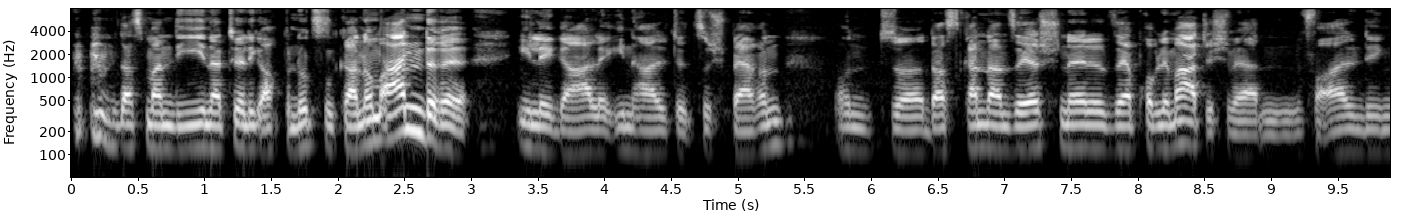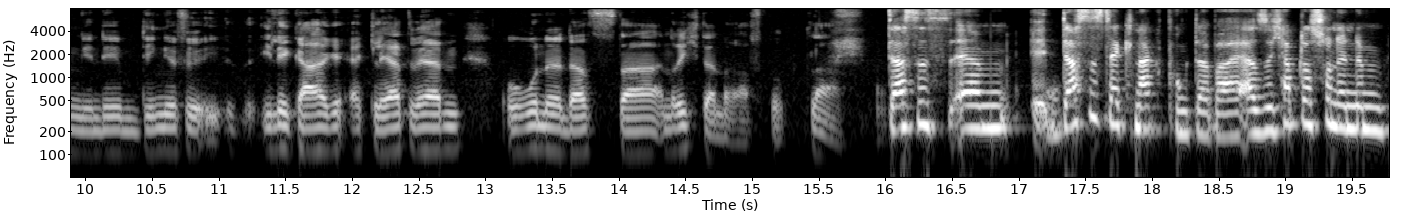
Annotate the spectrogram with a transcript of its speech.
dass man die natürlich auch benutzen kann, um andere illegale Inhalte zu sperren. Und äh, das kann dann sehr schnell sehr problematisch werden. Vor allen Dingen, indem Dinge für illegal erklärt werden, ohne dass da ein Richter drauf guckt. Klar. Das ist, ähm, das ist der Knackpunkt dabei. Also ich habe das schon in einem,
